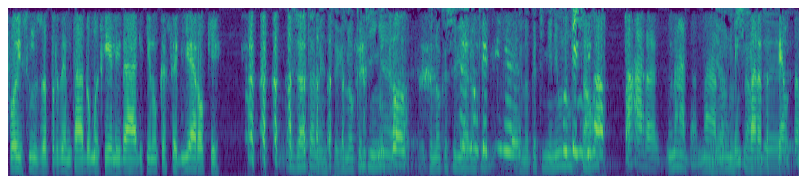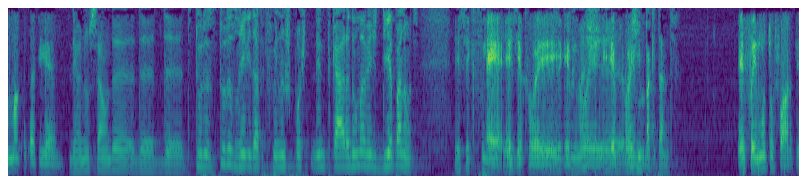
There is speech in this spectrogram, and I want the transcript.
foi-se-nos apresentado uma realidade que nunca sabia era o quê. Exatamente, que nunca tinha, então, que nunca sabia era o quê, tinha, que nunca tinha nenhuma noção. Para, nada, nada, não tem que parar de, para pensar muito para Deu noção de, de, de, de todas, todas as realidades que foi nos posto dentro de cara de uma vez, dia para a noite. Esse é que foi, é, esse, esse foi, esse é que foi, mais, foi, eh, mais impactante foi muito forte,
